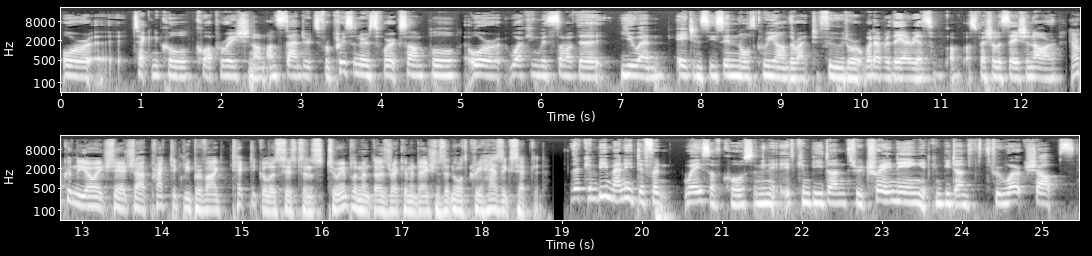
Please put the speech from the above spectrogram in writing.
or uh, technical cooperation on, on standards for prisoners, for example, or working with some of the UN agencies in North Korea on the right to food or whatever the areas of, of specialization are. How can the OHCHR practically provide technical assistance to implement those recommendations that North Korea has accepted? There can be many different ways, of course. I mean, it, it can be done through training, it can be done through workshops.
